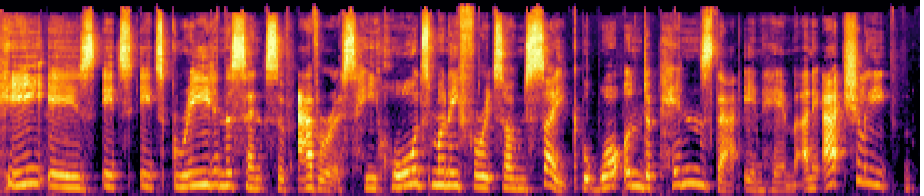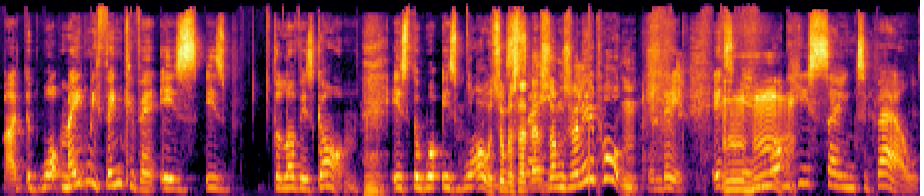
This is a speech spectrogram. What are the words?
He is it's it's greed in the sense of avarice. He hoards money for its own sake, but what underpins that in him and it actually uh, what made me think of it is is the love is gone is the what is what Hmm. Oh, it's almost like that song's really important. Indeed. It's in Mhm. what he's saying to Belle.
